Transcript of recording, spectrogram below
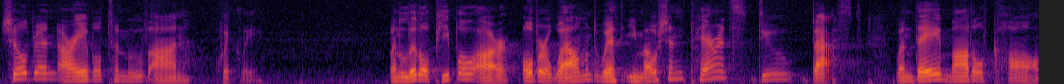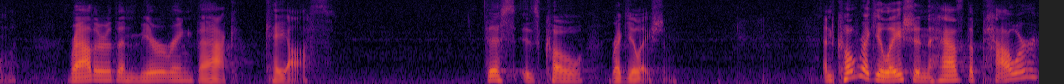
children are able to move on quickly. When little people are overwhelmed with emotion, parents do best when they model calm rather than mirroring back chaos. This is co regulation. And co regulation has the power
